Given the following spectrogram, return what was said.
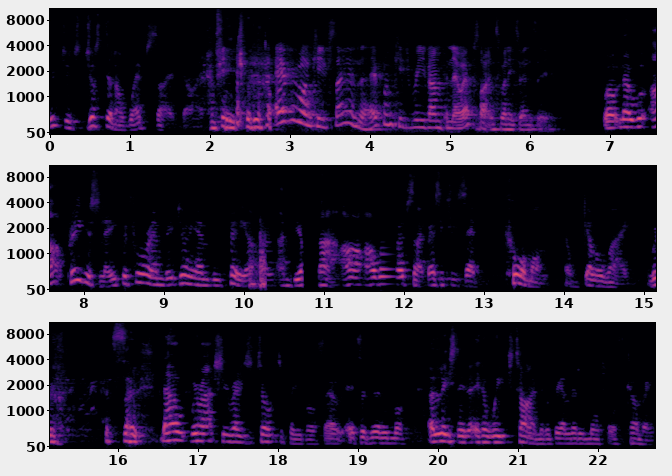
we've just, just done a website, guy. Everyone keeps saying that. Everyone keeps revamping their website in 2020. Well, no, uh, previously, before MV, during MVP uh, and beyond that, our, our website basically said, come on, go away. so now we're actually ready to talk to people. So it's a little more, at least in, in a week's time, it'll be a little more forthcoming.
